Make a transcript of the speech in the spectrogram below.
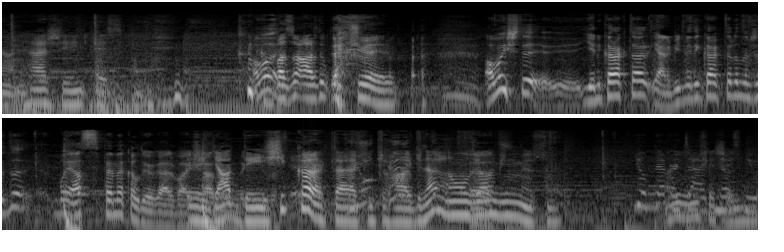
Yani her şeyin es. Ama Kafası artık uçuyor herif. ama işte e, yeni karakter yani bilmediğin karakter alınca da bayağı spam'e kalıyor galiba. İşler ya değişik karakterler çünkü harbiden ne olacağını Evet. bilmiyorsun. Hadi bunu seçelim. gibi.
